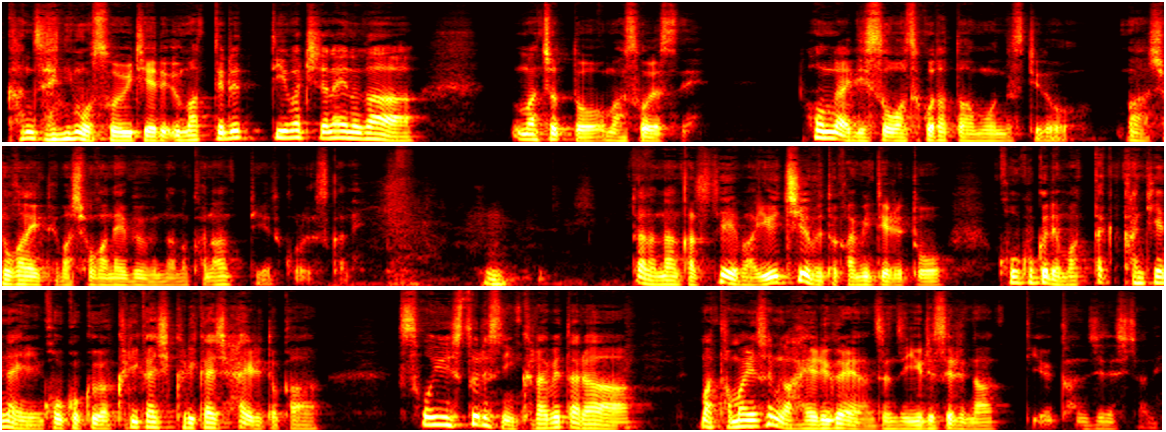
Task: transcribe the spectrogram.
完全にもうそういう系で埋まってるっていうわけじゃないのが、まあちょっと、まあそうですね。本来理想はそこだとは思うんですけど、まあしょうがないといえばしょうがない部分なのかなっていうところですかね。うんただなんか例えば YouTube とか見てると、広告で全く関係ない広告が繰り返し繰り返し入るとか、そういうストレスに比べたら、まあたまにそういうのが入るぐらいなら全然許せるなっていう感じでしたね。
